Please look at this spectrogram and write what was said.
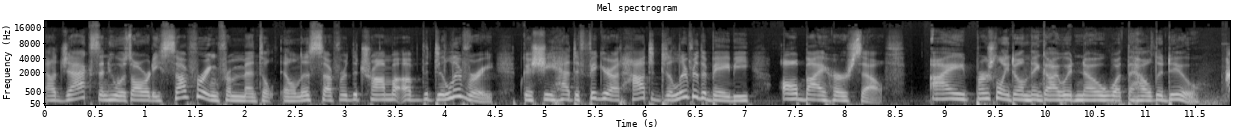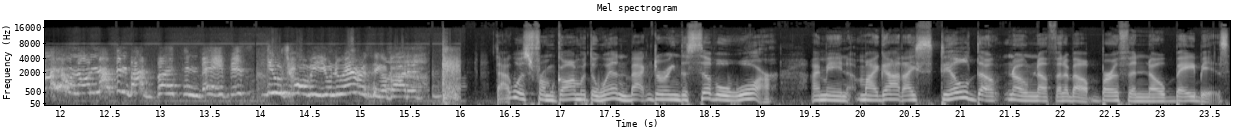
Now, Jackson, who was already suffering from mental illness, suffered the trauma of the delivery because she had to figure out how to deliver the baby all by herself. I personally don't think I would know what the hell to do. I don't know nothing about birthing babies. You told me you knew everything about it. That was from Gone with the Wind back during the Civil War. I mean, my God, I still don't know nothing about birthing no babies.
